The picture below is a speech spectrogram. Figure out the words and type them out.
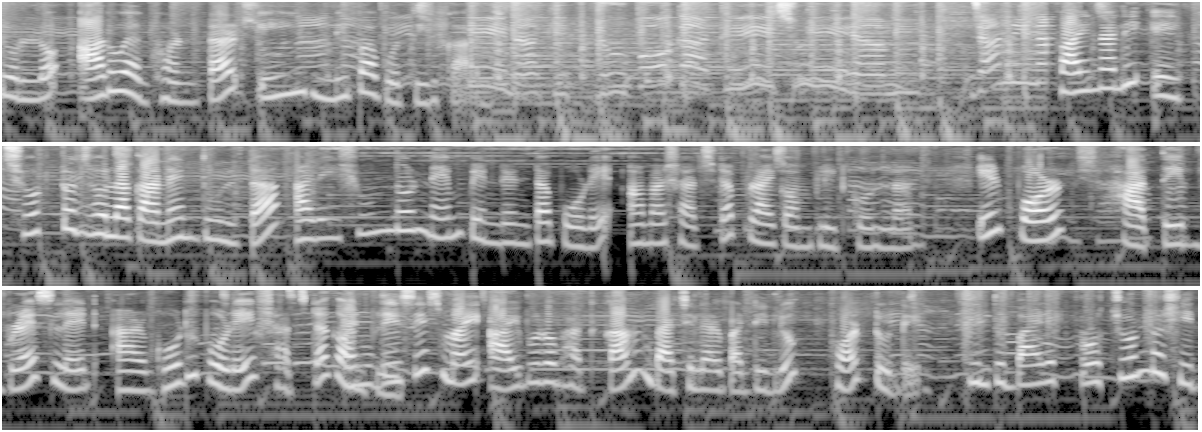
চলল আরও এক ঘণ্টার এই লিপাপতির কাজ। ফাইনালি এই ছোট্ট ঝোলা কানের দুলটা আর এই সুন্দর নেম পেন্ডেন্টটা পরে আমার সাজটা প্রায় কমপ্লিট করলাম। এরপর হাতে ব্রেসলেট আর ঘড়ি পরে সাজটা কমপ্লিট দিস ইজ মাই আইবুড়ো ভাত cum bachelor party look for today কিন্তু বাইরে প্রচণ্ড শীত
